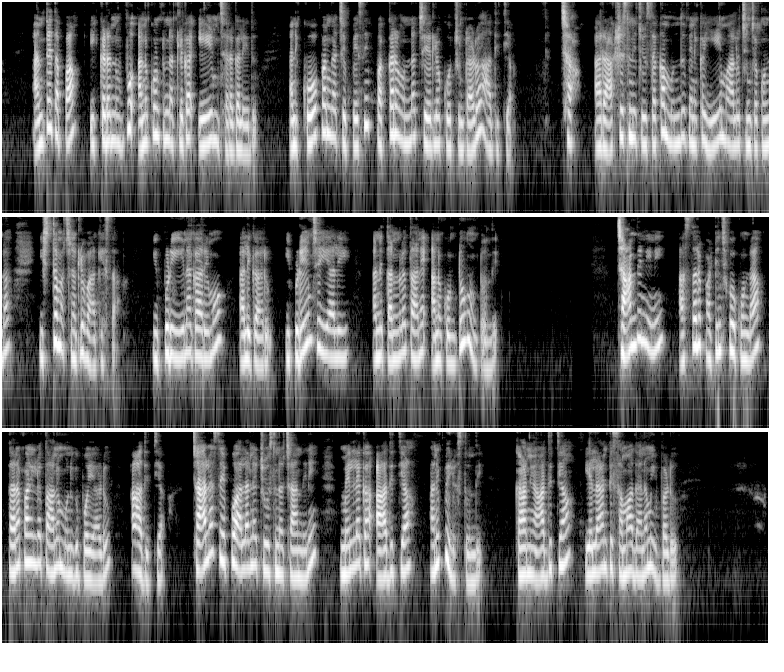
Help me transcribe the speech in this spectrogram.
అంతే తప్ప ఇక్కడ నువ్వు అనుకుంటున్నట్లుగా ఏం జరగలేదు అని కోపంగా చెప్పేసి పక్కన ఉన్న చైర్లో కూర్చుంటాడు ఆదిత్య. ఛ ఆ రాక్షసిని చూశాక ముందు వెనుక ఏం ఆలోచించకుండా ఇష్టం వచ్చినట్లు వాగేస్తా. ఇప్పుడు ఈయన గారేమో అలిగారు. ఇప్పుడేం చెయ్యాలి అని తనలో తానే అనుకుంటూ ఉంటుంది. చాందినిని అస్సలు పట్టించుకోకుండా తన పనిలో తాను మునిగిపోయాడు ఆదిత్య. చాలాసేపు అలానే చూసిన చాందిని మెల్లగా ఆదిత్య అని పిలుస్తుంది. కానీ ఆదిత్య ఎలాంటి సమాధానం ఇవ్వడు.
